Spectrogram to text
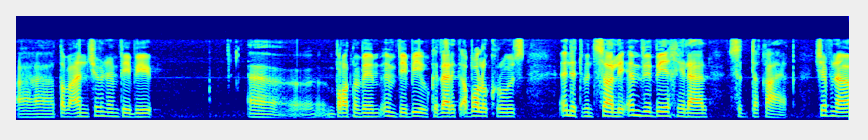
آه طبعا شفنا إم في بي آه مباراة ما بين إم في بي وكذلك أبولو كروز إنت بانتصار لام في بي خلال ست دقائق. شفنا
